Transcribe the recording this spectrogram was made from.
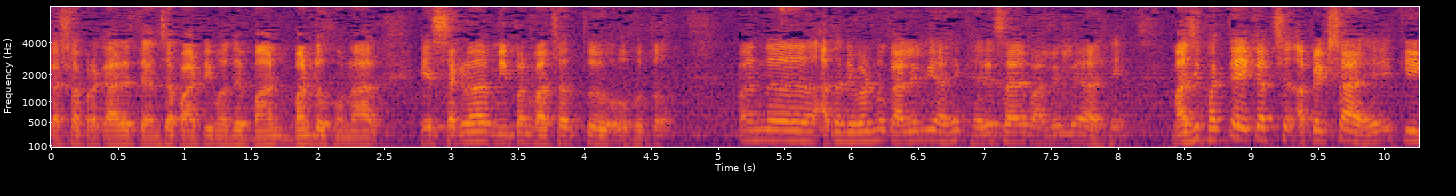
कशा प्रकारे त्यांच्या पार्टीमध्ये बंड बंड होणार हे सगळं मी पण वाचत होतो. पण आता निवडणूक आलेली आहे खैरे साहेब आलेले आहे. माझी फक्त एकच अपेक्षा आहे की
